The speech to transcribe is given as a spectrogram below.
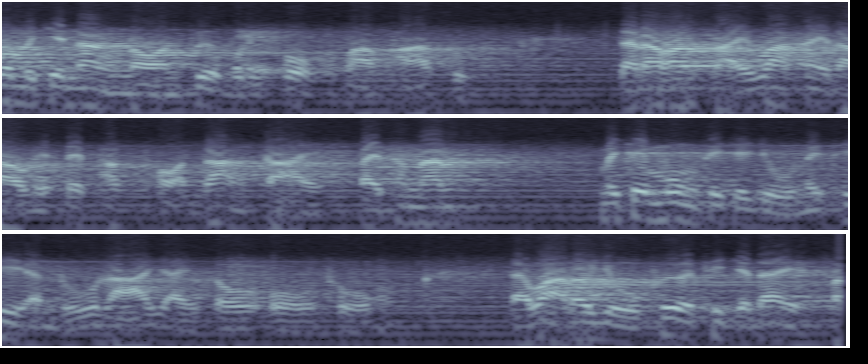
ก็ไม่ใช่นั่งนอนเพื่อบริโภคความผาสุกแต่เราอาศัยว่าให้เราได้พักผ่อนร่างกายไปเท่านั้น ไม่ใช่มุ่งที่จะอยู่ในที่อันหรูหราใหญ่โตโอโถงแต่ว่าเราอยู่เพื่อที่จะได้ป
